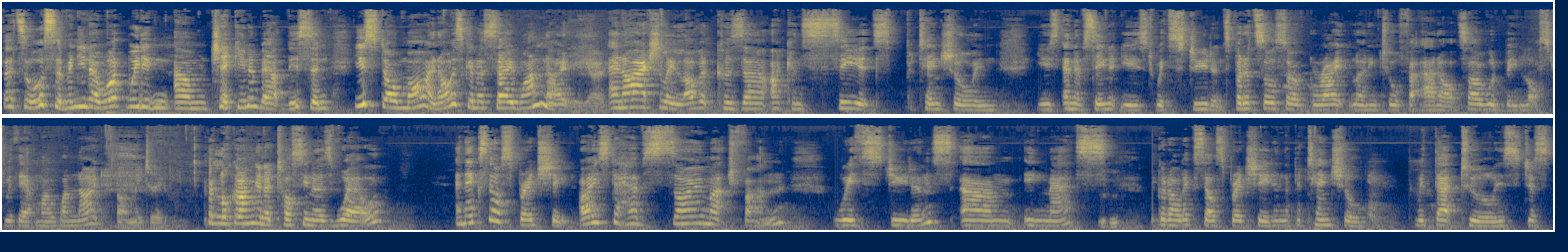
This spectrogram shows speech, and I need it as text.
That's awesome. And you know what? We didn't um, check in about this, and you stole mine. I was going to say OneNote, and I actually love it because uh, I can see its potential in use, and have seen it used with students. But it's also a great learning tool for adults. I would be lost without my OneNote. Oh, me too. But look, I'm going to toss in as well an Excel spreadsheet. I used to have so much fun with students um, in maths. Mhm. Good old Excel spreadsheet, and the potential with that tool is just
